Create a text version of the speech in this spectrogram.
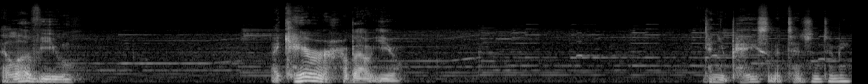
I love you. I care about you. Can you pay some attention to me?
